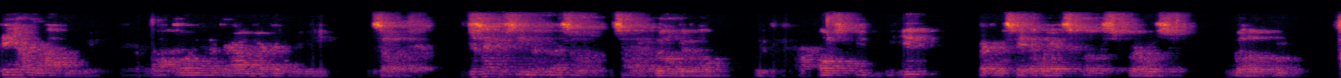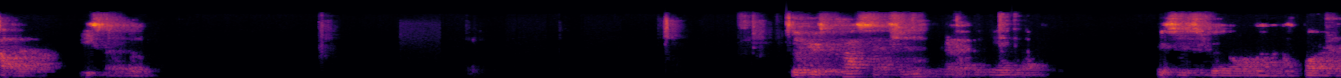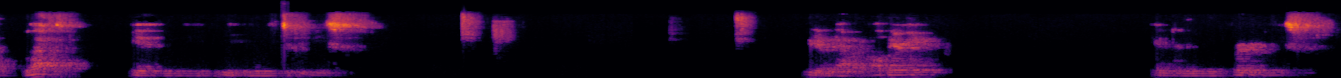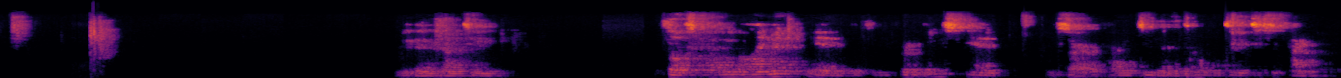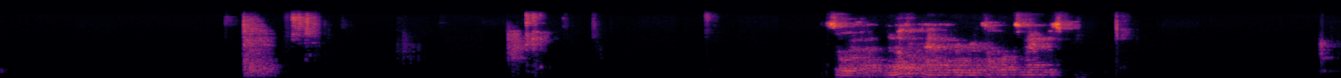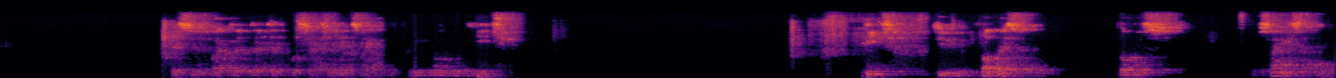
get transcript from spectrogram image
they are not moving, they're not going underground, they're going to so, just like you've seen the Fresno side of Willowville with our post in the median, they're gonna stay that way as close as Willow, Copper, east of Willow. So here's cross section, uh, this is Willow on the far left, and we we move to the east. We are now at Alberry. And then further east. We then come to Clovis Avenue alignment and further east and we start coming to the, tunnel to county. So uh, another panel we're going to talk about tonight is this is what the, the typical section looks like between Willow and Peach. Peach to Clovis, Clovis to Sunnyside.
